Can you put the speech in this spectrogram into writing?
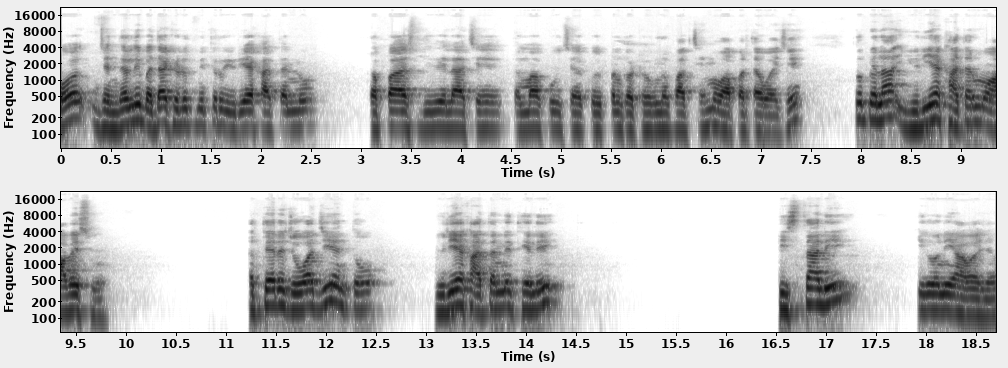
તો જનરલી બધા ખેડૂત મિત્રો યુરિયા ખાતરનું કપાસ, દિવેલા છે, તમાકુ છે કોઈ પણ કઠોળનો પાક છે, એમાં વાપરતા હોય છે. તો પેલા યુરિયા ખાતરમાં આવે શું અત્યારે જોવા જઈએ ને તો યુરિયા ખાતરની થેલી પિસ્તાલીસ કિલોની આવે છે.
